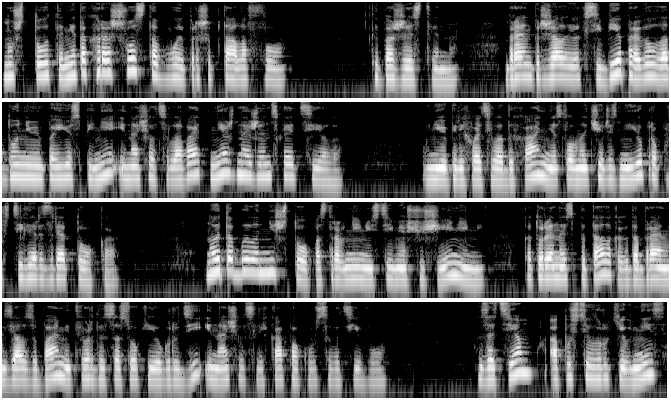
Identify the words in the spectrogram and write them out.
«Ну что ты, мне так хорошо с тобой», — прошептала Фло. «Ты божественна». Брайан прижал ее к себе, провел ладонями по ее спине и начал целовать нежное женское тело. У нее перехватило дыхание, словно через нее пропустили разряд тока. Но это было ничто по сравнению с теми ощущениями, которые она испытала, когда Брайан взял зубами твердый сосок ее груди и начал слегка покусывать его. Затем опустил руки вниз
